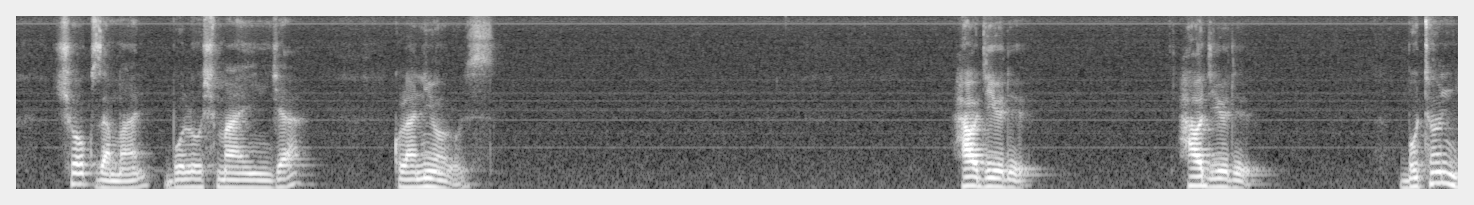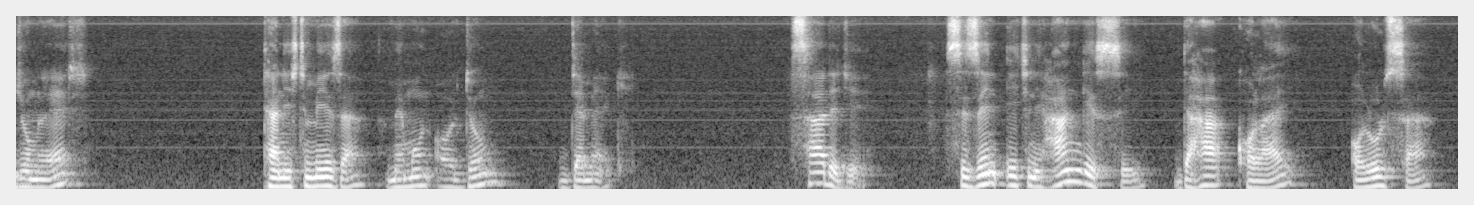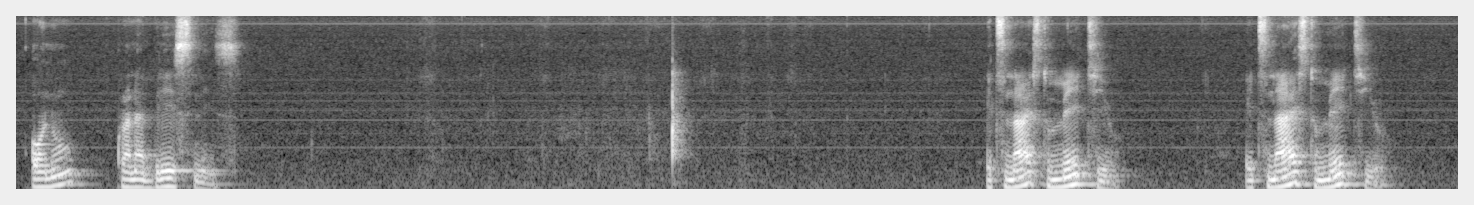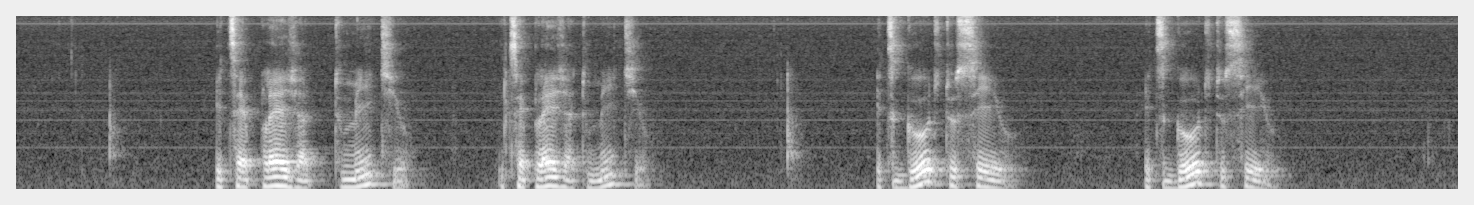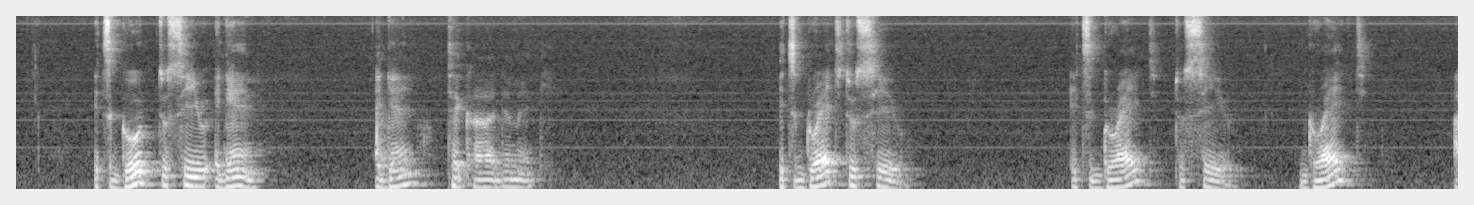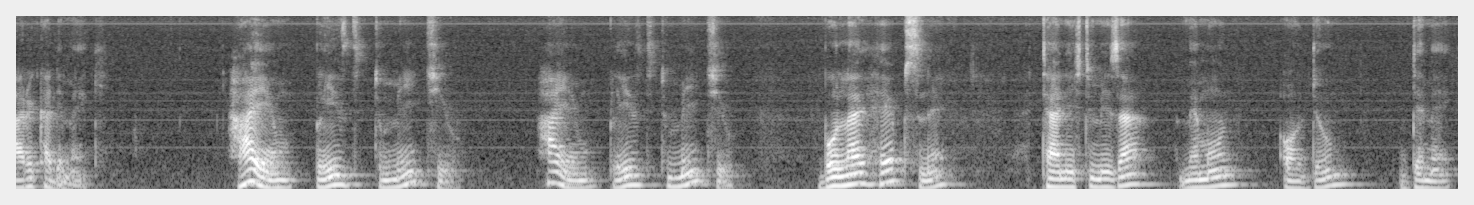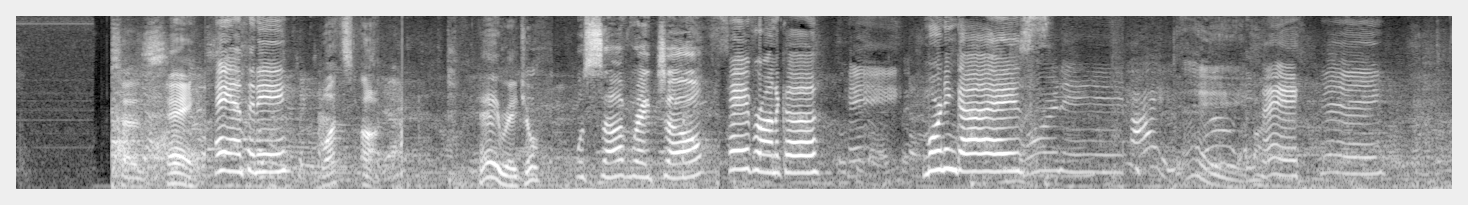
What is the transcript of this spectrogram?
çok zaman buluşmayınca kullanıyoruz. How do you do? How do you do? Bütün cümleler tanıştığımıza memnun oldum demek. Sadece sizin için hangisi daha kolay olursa onu kullanabilirsiniz. It's nice to meet you. It's nice to meet you. It's a pleasure to meet you. It's a pleasure to meet you. It's good to see you. It's good to see you. It's good to see you again. Again, take tekrar demek. It's great to see you. It's great to see you. Great, harika demek. I am pleased to meet you. I am pleased to meet you. Bunlar hepsine tanıştığımıza memnun oldum demek. says, Hey, Hey, Anthony. What's up? hey, Rachel. What's up, Rachel? Hey, Veronica. Hey. Morning, guys.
